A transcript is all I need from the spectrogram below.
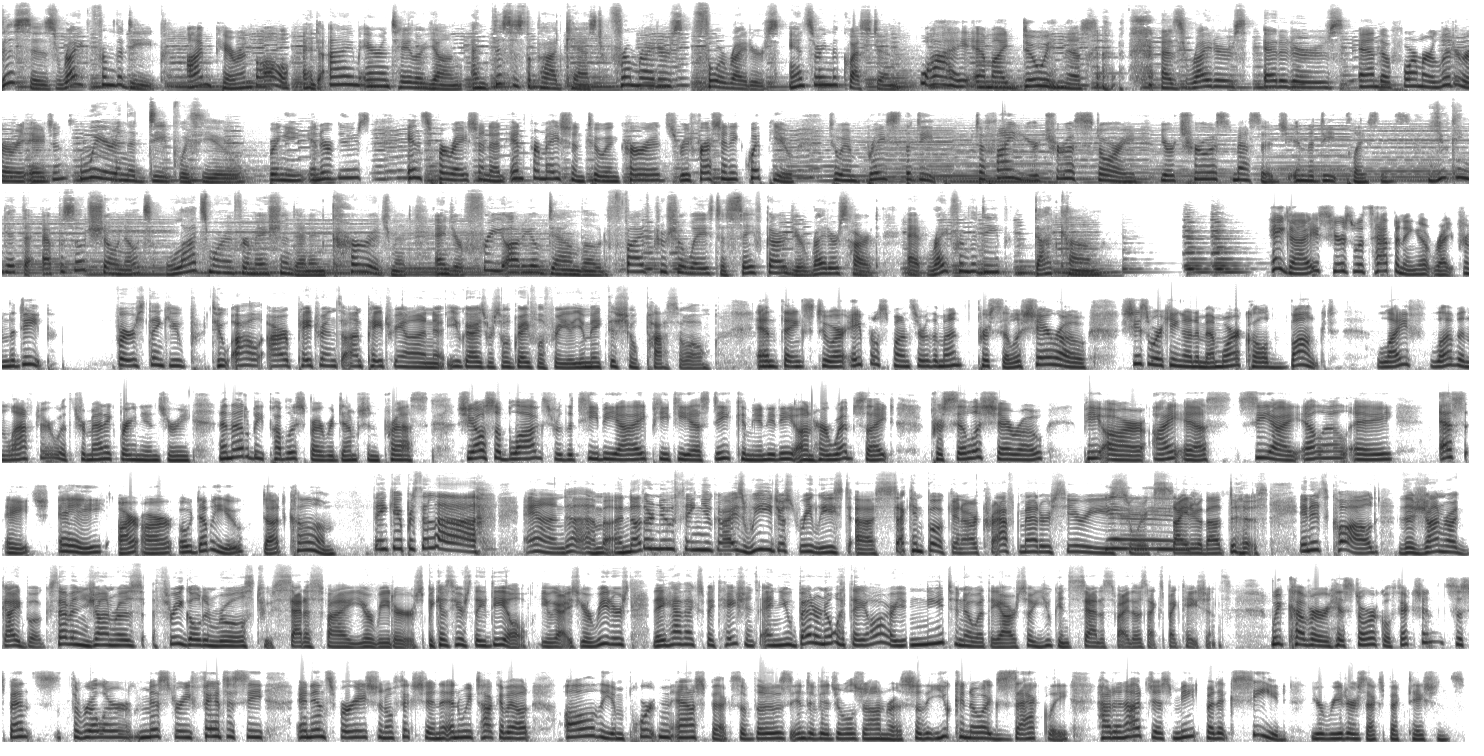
This is Write from the Deep. I'm Karen Ball. And I'm Erin Taylor Young. And this is the podcast from writers for writers, answering the question Why am I doing this? As writers, editors, and a former literary agent, we're in the deep with you bringing interviews, inspiration, and information to encourage, refresh, and equip you to embrace the deep, to find your truest story, your truest message in the deep places. You can get the episode show notes, lots more information and encouragement, and your free audio download Five Crucial Ways to Safeguard Your Writer's Heart at writefromthedeep.com. Hey guys, here's what's happening at Write From the Deep. First, thank you to all our patrons on Patreon. You guys, we're so grateful for you. You make this show possible. And thanks to our April sponsor of the month, Priscilla Sharrow. She's working on a memoir called Bunked Life, Love, and Laughter with Traumatic Brain Injury, and that'll be published by Redemption Press. She also blogs for the TBI PTSD community on her website, Priscilla Sharrow, P R I S C I L L A S H A R R O W dot com. Thank you, Priscilla. And um, another new thing, you guys, we just released a second book in our Craft Matters series. Yay. We're excited about this. And it's called The Genre Guidebook Seven Genres, Three Golden Rules to Satisfy Your Readers. Because here's the deal, you guys, your readers, they have expectations, and you better know what they are. You need to know what they are so you can satisfy those expectations. We cover historical fiction, suspense, thriller, mystery, fantasy, and inspirational fiction and we talk about all the important aspects of those individual genres so that you can know exactly how to not just meet but exceed your readers' expectations.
